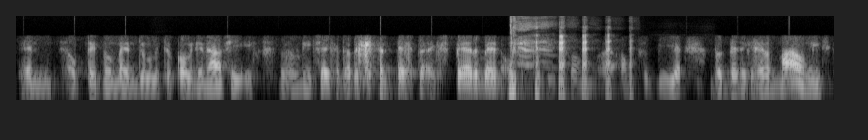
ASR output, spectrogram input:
En op dit moment doe ik de coördinatie. Ik wil niet zeggen dat ik een echte expert ben op het gebied van uh, amfibieën. Dat ben ik helemaal niet.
